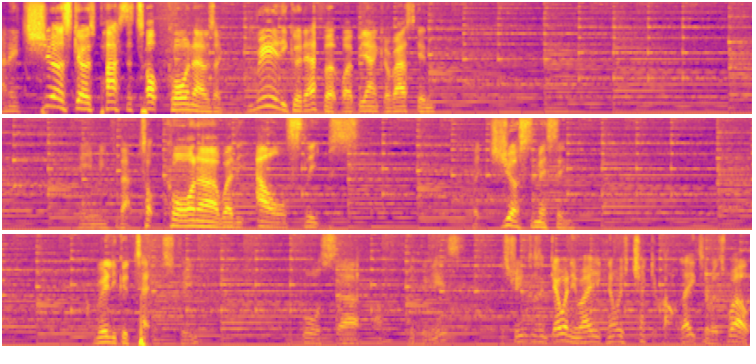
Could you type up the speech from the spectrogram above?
and it just goes past the top corner. It was a really good effort by Bianca Raskin. Aiming for that top corner where the owl sleeps, but just missing. Really good technical stream. Of course, uh, good thing is the stream doesn't go anywhere. You can always check it back later as well.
